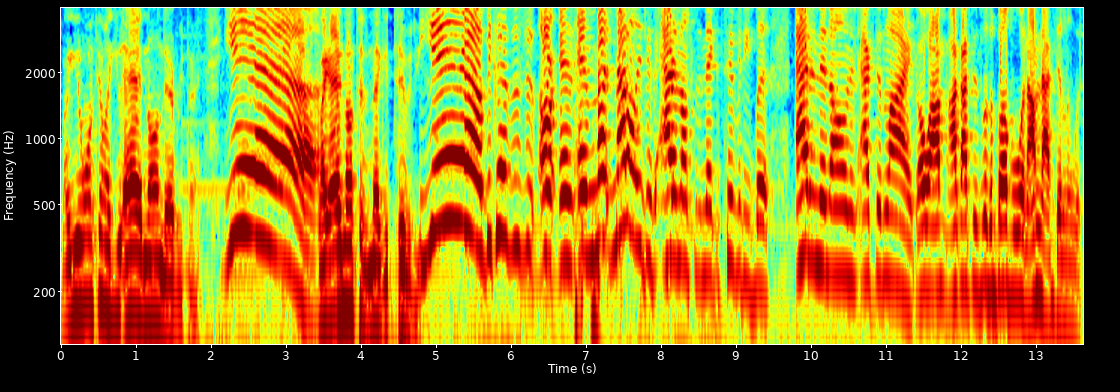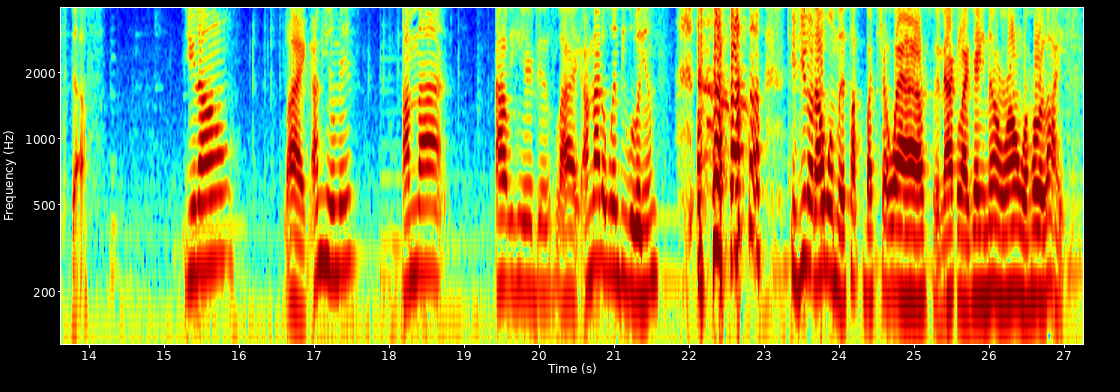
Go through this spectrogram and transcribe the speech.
Like you don't want to seem like you adding on to everything. Yeah. Like adding on to the negativity. Yeah, because it's or and and not only just adding on to the negativity, but adding it on and acting like, oh, I'm I got this little bubble and I'm not dealing with stuff. You know, like I'm human. I'm not out here just like I'm not a Wendy Williams, because you know that woman talk about your ass and act like ain't nothing wrong with her life.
